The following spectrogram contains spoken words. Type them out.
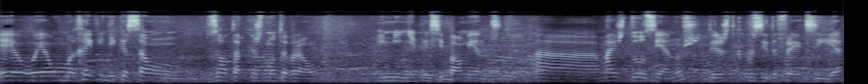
É, é uma reivindicação dos autarcas de Montabrão e minha principalmente. Há mais de 12 anos, desde que presido a freguesia,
